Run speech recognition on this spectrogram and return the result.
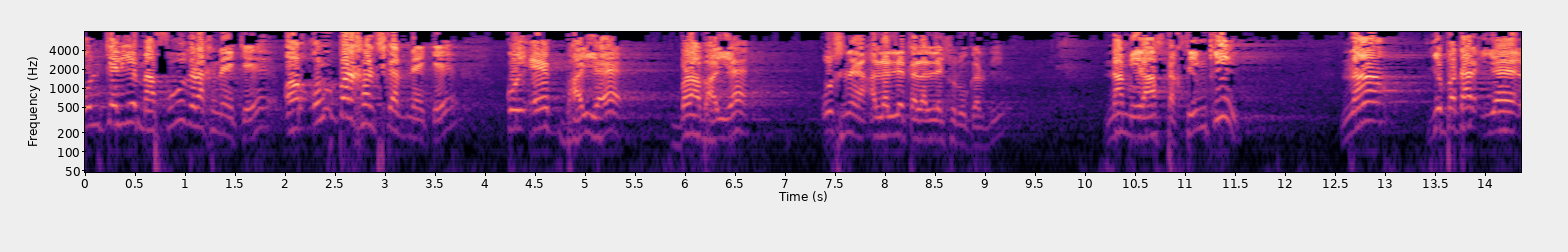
ان کے لیے محفوظ رکھنے کے اور ان پر خرچ کرنے کے کوئی ایک بھائی ہے، بڑا بھائی ہے، اس نے اللہ تلل شروع کر دی۔ نہ میراث تقسیم کی، نہ یہ پتا یہ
